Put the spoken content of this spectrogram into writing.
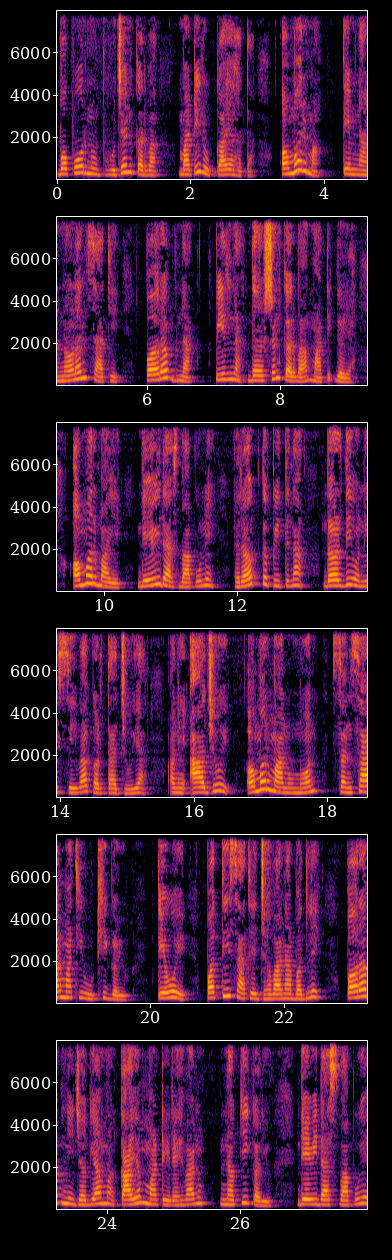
બપોરનું ભોજન કરવા માટે રોકાયા હતા. અમરમાં તેમના નણંદ સાથે પરબના પીરના દર્શન કરવા માટે ગયા. અમરમાએ દેવીદાસ બાપુને રક્તપિત્તના દર્દીઓની સેવા કરતા જોયા અને આ જોઈ અમરમાનું મન સંસારમાંથી ઉઠી ગયું. તેઓએ પતિ સાથે જવાના બદલે પરબની જગ્યામાં કાયમ માટે રહેવાનું નક્કી કર્યું. દેવીદાસ બાપુએ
